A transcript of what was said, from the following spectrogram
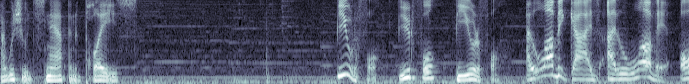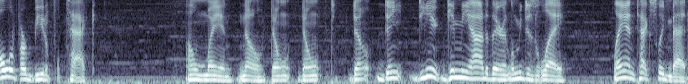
I wish it would snap into place. Beautiful, beautiful, beautiful. I love it, guys. I love it. All of our beautiful tech. Oh, man. No, don't, don't, don't, don't, don't get me out of there. Let me just lay. Lay in tech sleeping bed.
